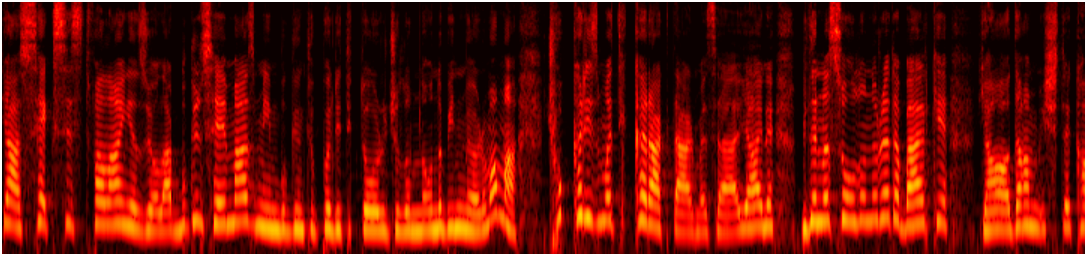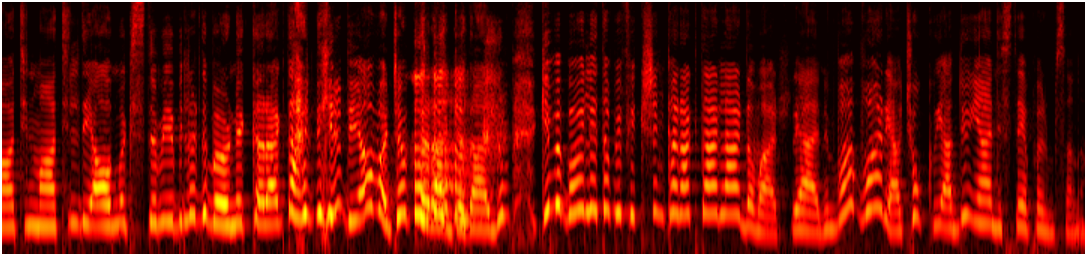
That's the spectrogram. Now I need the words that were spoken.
ya seksist falan yazıyorlar. Bugün sevmez miyim bugünkü politik doğruculuğumla onu bilmiyorum ama çok karizmatik karakter mesela. Yani bir de nasıl olunura da belki ya adam işte katil matil diye almak istemeyebilirdim örnek karakter değil diye ama çok merak ederdim. Gibi böyle tabii fiction karakterler de var yani. Var, var ya çok ya dünya liste yaparım sana.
